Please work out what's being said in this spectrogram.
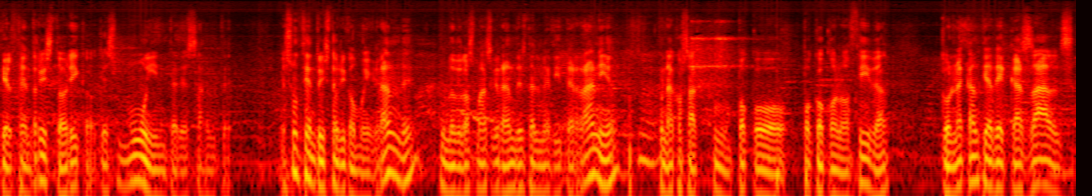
que el centro histórico, que es muy interesante. Es un centro histórico muy grande, uno de los más grandes del Mediterráneo, una cosa un poco, poco conocida, con una cantidad de casals,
